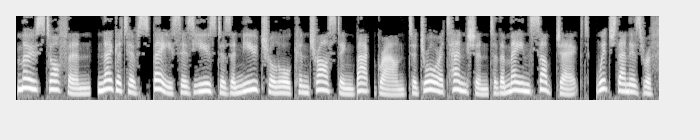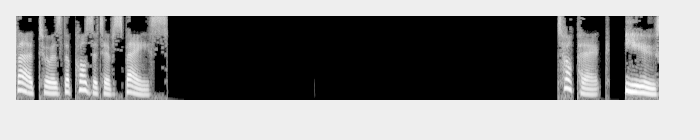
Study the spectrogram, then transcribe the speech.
Most often, negative space is used as a neutral or contrasting background to draw attention to the main subject, which then is referred to as the positive space. Topic: Use.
